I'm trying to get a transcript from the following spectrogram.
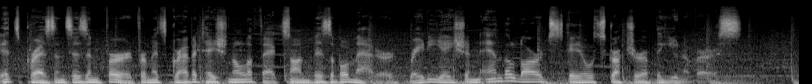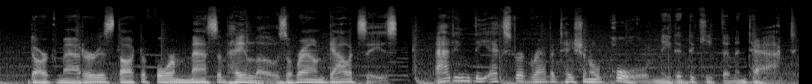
its presence is inferred from its gravitational effects on visible matter, radiation, and the large-scale structure of the universe. Dark matter is thought to form massive halos around galaxies, adding the extra gravitational pull needed to keep them intact.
